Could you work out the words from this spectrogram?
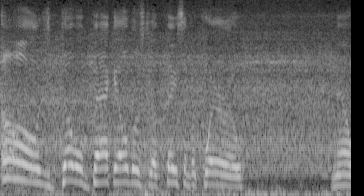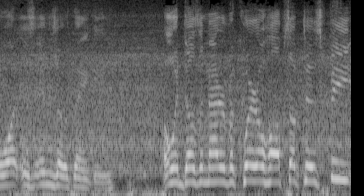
Oh, just double back elbows to the face of Vaquero. Now what is Enzo thinking? Oh, it doesn't matter. Vaquero hops up to his feet.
